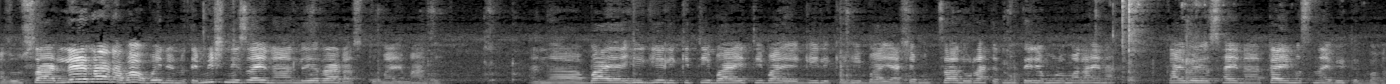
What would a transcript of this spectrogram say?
अजून साड लय राडा भाऊ बहिणीनं. त्या मिशनीचा आहे ना लय राड असतो माया माग. आणि बाया ही गेली की ती बाय ती बाय गेली की ही बाय अशा मग चालू राहतात. मग त्याच्यामुळं मला आहे ना काय वेळेस आहे ना टाईमच नाही भेटत बघा.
